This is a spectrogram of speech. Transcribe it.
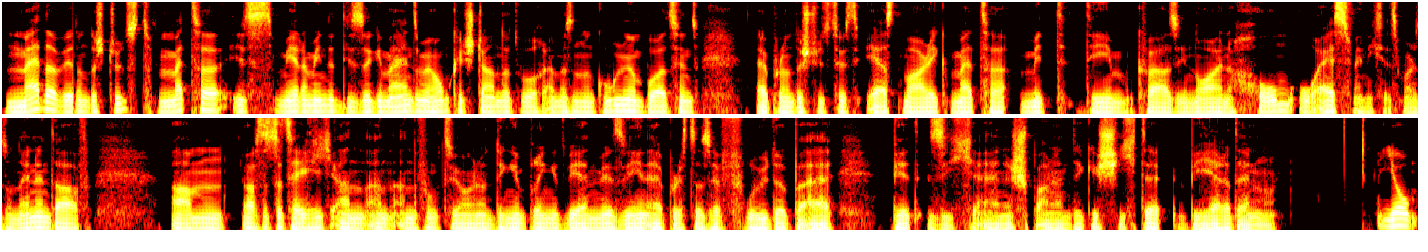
Matter wird unterstützt. Matter ist mehr oder minder dieser gemeinsame HomeKit-Standard, wo auch Amazon und Google an Bord sind. Apple unterstützt jetzt erstmalig Matter mit dem quasi neuen Home OS, wenn ich es jetzt mal so nennen darf. Ähm, was es tatsächlich an, an, an Funktionen und Dingen bringt, werden wir sehen. Apple ist da sehr früh dabei, wird sicher eine spannende Geschichte werden. Jo,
